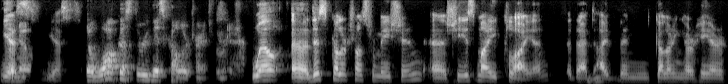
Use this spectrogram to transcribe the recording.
for Yes. no- Yes. so walk us through this color transformation. Well, uh, this color transformation, uh, she is my client that Mhm. I've been coloring her hair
